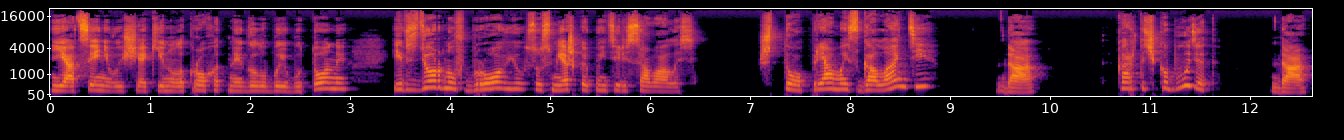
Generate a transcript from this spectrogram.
Я оценивающе окинула крохотные голубые бутоны – и, вздернув бровью, с усмешкой поинтересовалась. «Что, прямо из Голландии?» «Да». «Карточка будет?» «Да».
